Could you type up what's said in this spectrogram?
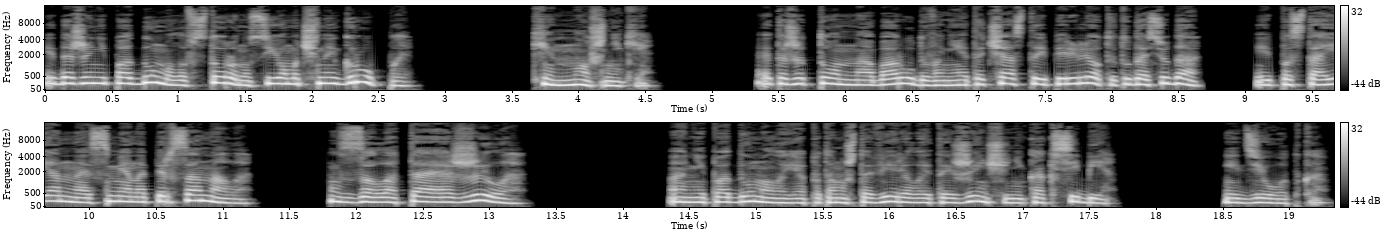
и даже не подумала в сторону съемочной группы. Киношники. Это же тонна оборудования, это частые перелеты туда-сюда и постоянная смена персонала. Золотая жила. А не подумала я, потому что верила этой женщине как себе. Идиотка.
